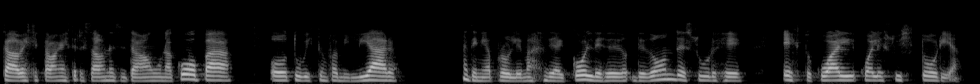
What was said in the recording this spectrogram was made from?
cada vez que estaban estresados necesitaban una copa? ¿O tuviste un familiar que tenía problemas de alcohol? ¿Desde de dónde surge esto? ¿Cuál, cuál es su historia?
